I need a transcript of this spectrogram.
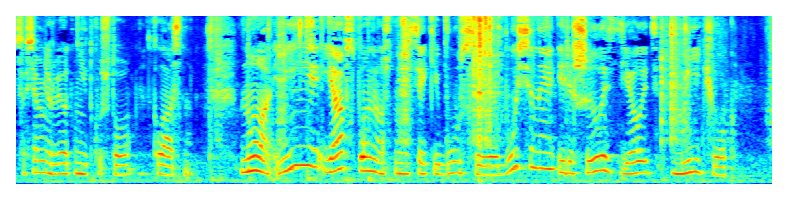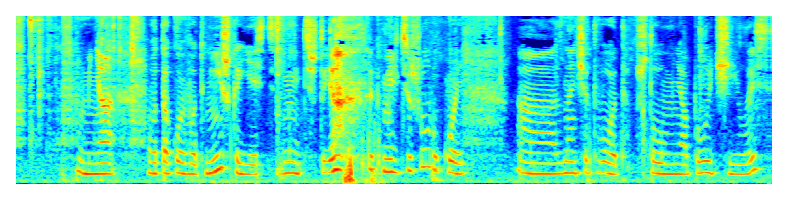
совсем не рвет нитку, что классно. Но и я вспомнила, что у меня всякие бусы, бусины, и решила сделать маячок. У меня вот такой вот мишка есть. Извините, что я так мельтешу рукой. А, значит, вот, что у меня получилось.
